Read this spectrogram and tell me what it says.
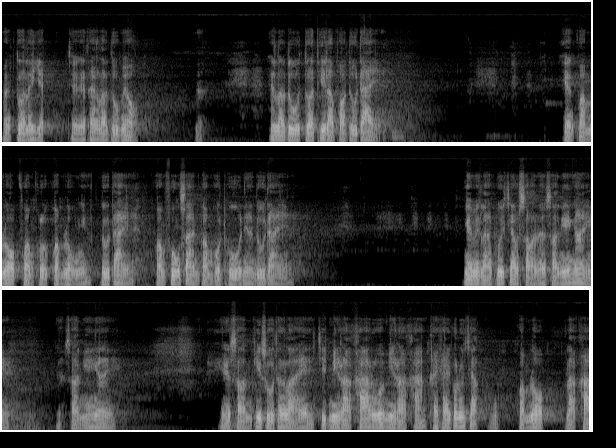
บางตัวละเอียดจนกระทั่งเราดูไม่ออกงั้นเราดูตัวที่เราพอดูได้ อย่างความโลภความโกรธความหลงเนี่ยดูได้ ความฟุ้งซ่านความหดหู่เนี่ยดูได้ งั้นเวลาพระเจ้าสอนสอนง่าย ๆ สอนง่ายๆสอนพิสูจทั้งหลาย จิตมีราคะรู้ว่ามีราคะใคร ๆ ก็รู้จักความโลภราคะ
